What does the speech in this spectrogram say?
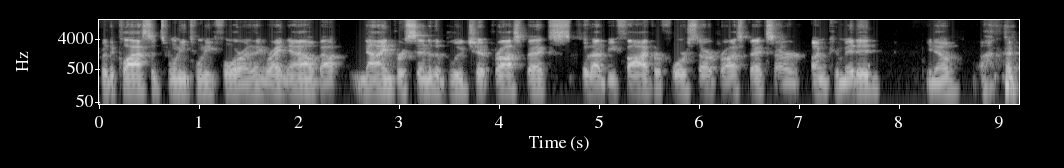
for the class of 2024. I think right now about nine percent of the blue chip prospects, so that'd be five or four star prospects, are uncommitted. You know,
